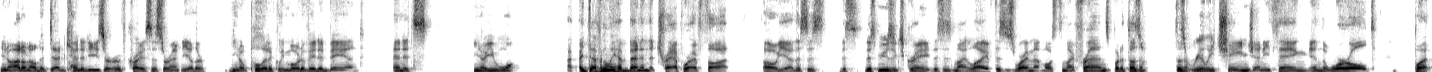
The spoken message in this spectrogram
you know I don't know the Dead Kennedys or Earth Crisis or any other you know politically motivated band. And it's you know you want I- definitely have been in the trap where I've thought, oh yeah, this is this this music's great. This is my life. This is where I met most of my friends. But it doesn't doesn't really change anything in the world. But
